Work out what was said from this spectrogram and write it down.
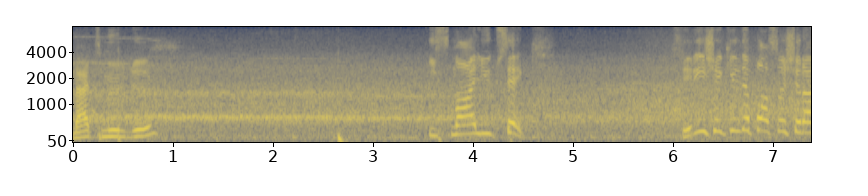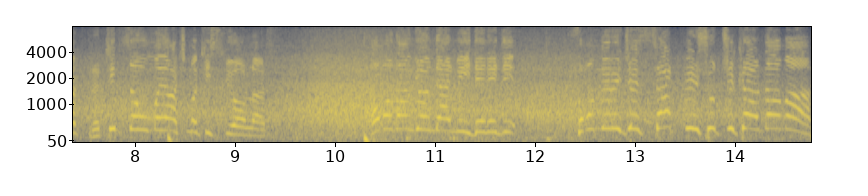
Mert Müldür. İsmail Yüksek. Seri şekilde paslaşarak rakip savunmayı açmak istiyorlar. Havadan göndermeyi denedi. Son derece sert bir şut çıkardı ama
